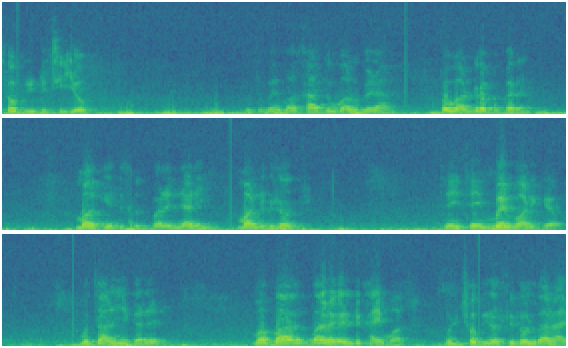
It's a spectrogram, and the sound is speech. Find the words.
छोकिरी ॾिसी भई मां साधू माण्हू करे मां कीअं ॾिसो पर न ॾिसंदुसि महिरबानी कयो मूं करे मां ॾेखारीमांसि मुंहिंजी छोकिरी सां सुठो ॻाल्हाए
